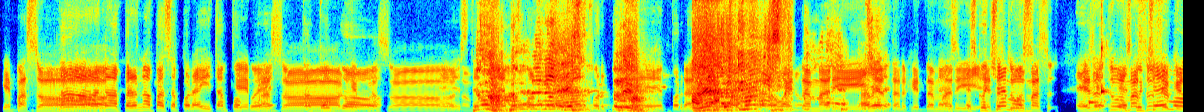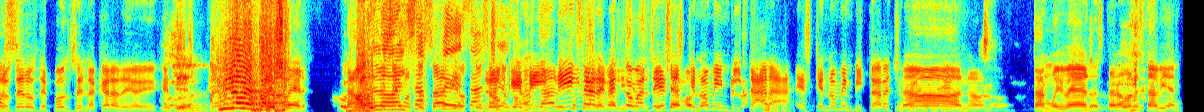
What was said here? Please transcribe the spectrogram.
¿Qué pasó? No, no, pero no pasa por ahí ¿Qué tampoco, ¿eh? pasó? Tampoco. ¿Qué pasó? este, No, no, por no, qué no, dar, es- porque- a ver, a lo que voy bueno, Tarjeta amarilla, ver, tarjeta amarilla. escuchemos, eso estuvo más, eh, eso estuvo más sucio que los dedos de Ponce en la cara de eh, gente. A mí no me A pareció. ver, No, Lo tus Sánchez, Lo que me indigna de Beto Valdés es que no me invitara. Es que no me invitara a chupar No, no, no. Están muy verdes, pero bueno, está bien.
